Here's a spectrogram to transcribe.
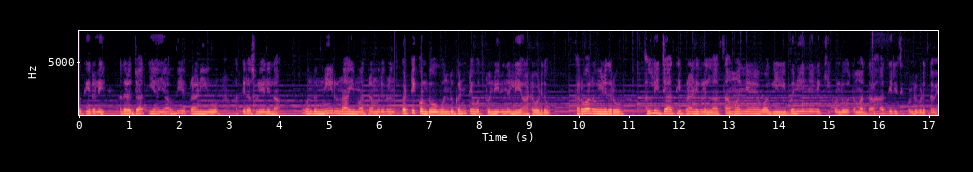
ಓತಿರಲಿ ಅದರ ಜಾತಿಯ ಯಾವುದೇ ಪ್ರಾಣಿಯೂ ಹತ್ತಿರ ಸುಳಿಯಲಿಲ್ಲ. ಒಂದು ನೀರು ನಾಯಿ ಮಾತ್ರ ಮರಿಗಳನ್ನು ಕಟ್ಟಿಕೊಂಡು ಒಂದು ಗಂಟೆ ಹೊತ್ತು ನೀರಿನಲ್ಲಿ ಆಟವಾಡಿದವು ಕರ್ವಾಲು ಹೇಳಿದರು, ಅಲ್ಲಿ ಜಾತಿ ಪ್ರಾಣಿಗಳೆಲ್ಲ ಸಾಮಾನ್ಯವಾಗಿ ಇಬ್ಬನಿಯನ್ನೇ ನೆಕ್ಕಿಕೊಂಡು ತಮ್ಮ ದಾಹ ತೀರಿಸಿಕೊಂಡು ಬಿಡುತ್ತವೆ.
